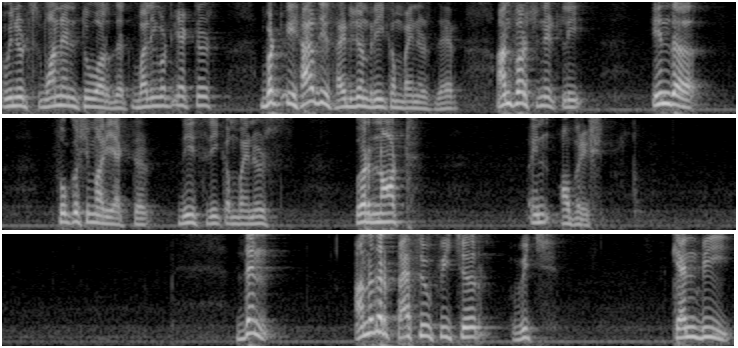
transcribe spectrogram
units 1 and 2 are that boiling water reactors, but we have these hydrogen recombiners there. Unfortunately in the Fukushima reactor these recombiners were not in operation. Then another passive feature which can be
